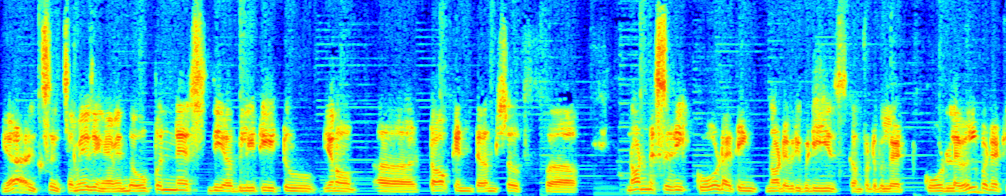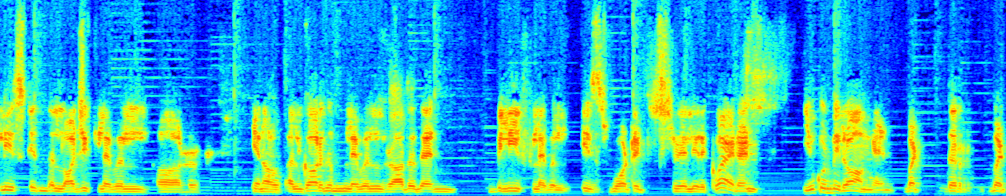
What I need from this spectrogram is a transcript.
yeah, it's it's amazing. I mean, the openness, the ability to you know uh, talk in terms of uh, not necessarily code. I think not everybody is comfortable at code level, but at least in the logic level or you know algorithm level rather than belief level is what it's really required. And you could be wrong, and but the but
